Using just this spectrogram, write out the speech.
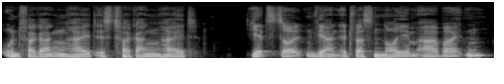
und Vergangenheit ist Vergangenheit. Jetzt sollten wir an etwas Neuem arbeiten.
